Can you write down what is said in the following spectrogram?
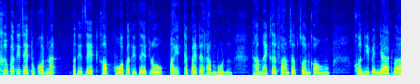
คือปฏิเสธทุกคนน่ะ ปฏิเสธครอบครัว ปฏิเสธลูกไปจะไปแต่ทำบุญทำให้เกิดความสับสนของคนที่เป็นญาติว่า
